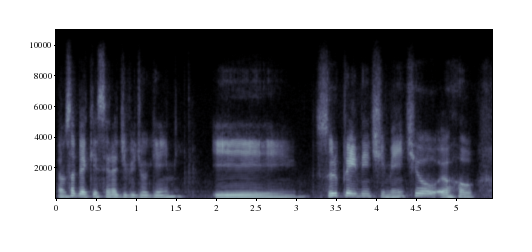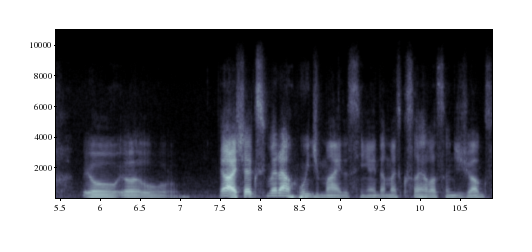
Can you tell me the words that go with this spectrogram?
Eu não sabia que esse era de videogame. E surpreendentemente eu. Eu, eu, eu, eu achava que esse filme era ruim demais, assim. Ainda mais com essa relação de jogos.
